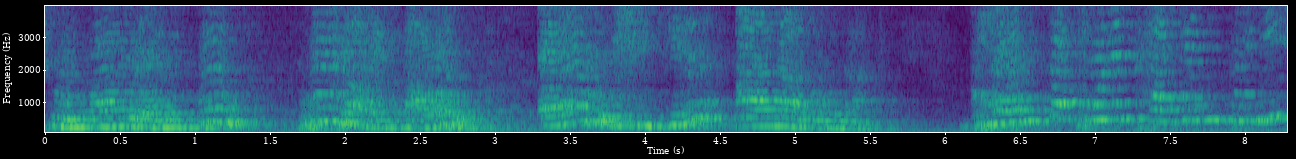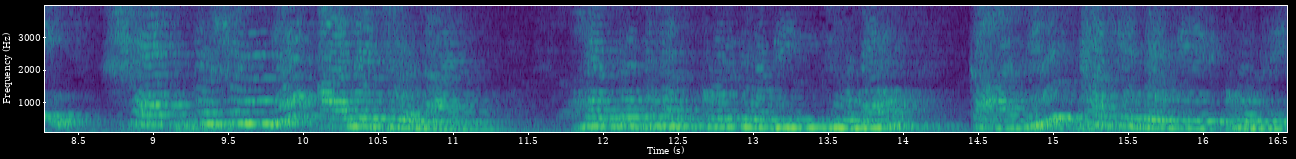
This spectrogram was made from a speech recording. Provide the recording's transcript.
সময় অল্প, ফুরায় তাও। অরসিকের আনাগোনা ঘণ্টা ধরে থাকেন তিনি, সব প্রসঙ্গ আলোচনায়। হতভাগ্য নবীন যুবা কাজে থাকে বনের খোঁজে।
